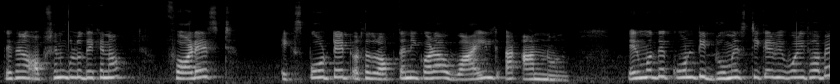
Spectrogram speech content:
তো এখানে অপশানগুলো দেখে নাও। ফরেস্ট এক্সপোর্টেড অর্থাৎ রপ্তানি করা ওয়াইল্ড আর আননোন এর মধ্যে কোনটি ডোমেস্টিকের বিপরীত হবে?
